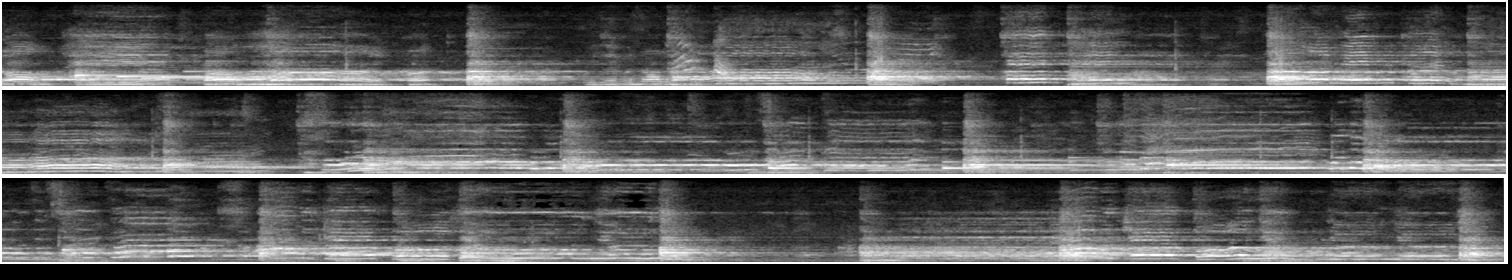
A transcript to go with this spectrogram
Don't hate on my mind, we living on lies. Thank you.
